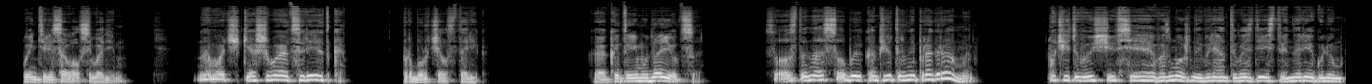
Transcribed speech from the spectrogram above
— поинтересовался Вадим. «Наводчики ошибаются редко», — пробурчал старик. Как это им удается? Созданы особые компьютерные программы, учитывающие все возможные варианты воздействия на регулюм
